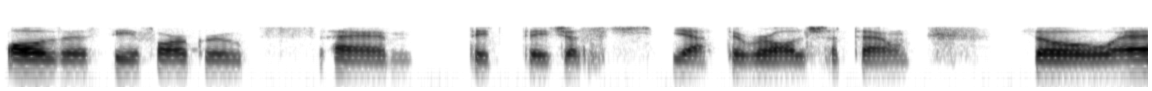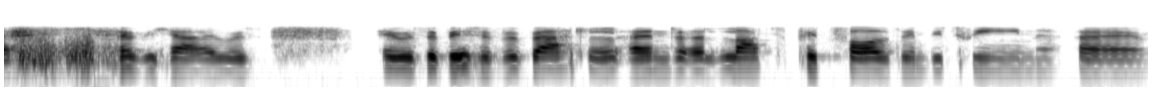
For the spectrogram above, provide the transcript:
all the CFR groups. Um, they they just yeah they were all shut down. So uh, yeah, it was it was a bit of a battle and uh, lots of pitfalls in between. Um,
